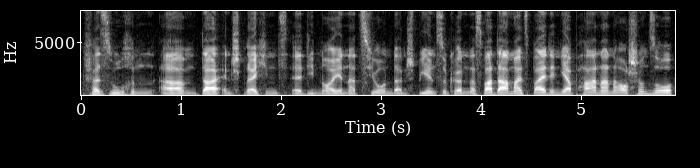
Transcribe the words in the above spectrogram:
versuchen, ähm, da entsprechend äh, die neue Nation dann spielen zu können. Das war damals bei den Japanern auch schon so.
